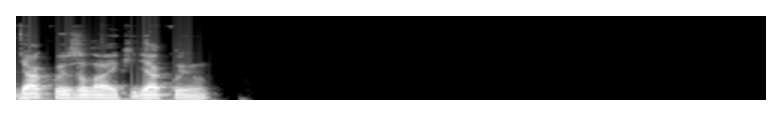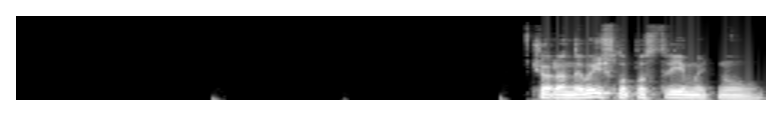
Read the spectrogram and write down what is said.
Дякую за лайки, дякую. Вчора не вийшло пострімить, ну,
